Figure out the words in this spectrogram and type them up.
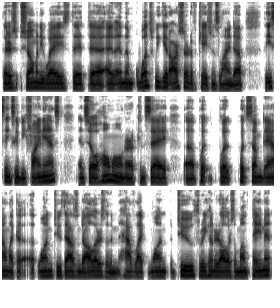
there's so many ways that uh, and, and then once we get our certifications lined up, these things can be financed, and so a homeowner can say uh, put put put some down like a, a one two thousand dollars and then have like one two three hundred dollars a month payment,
